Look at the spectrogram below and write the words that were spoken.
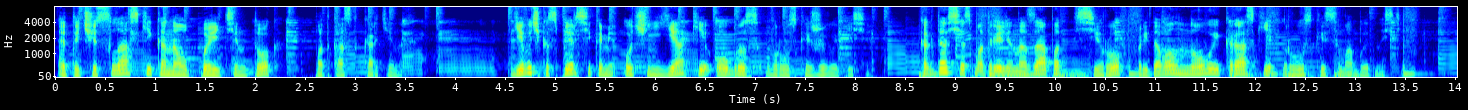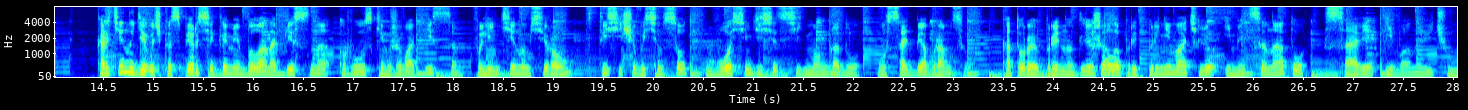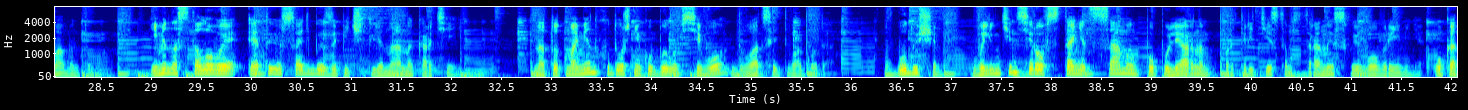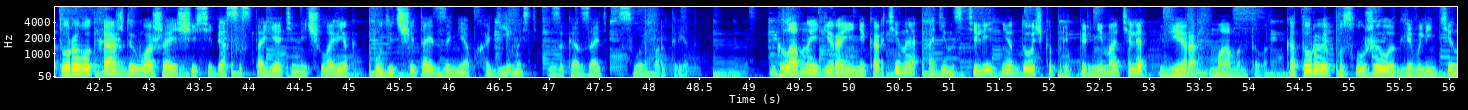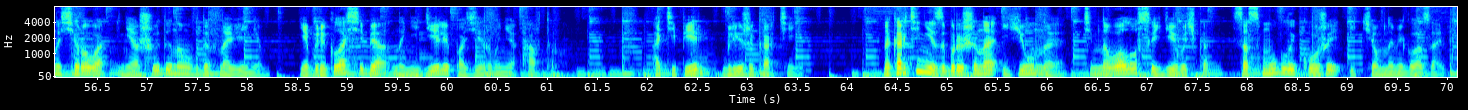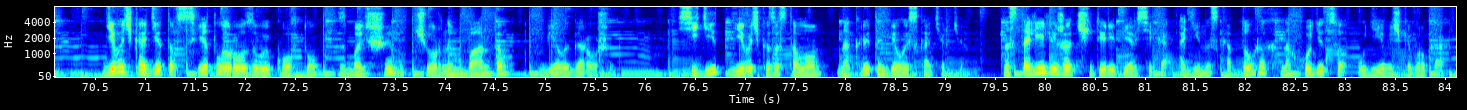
Это Чеславский канал Painting Talk, подкаст о картинах. Девочка с персиками – очень яркий образ в русской живописи. Когда все смотрели на Запад, Серов придавал новые краски русской самобытности. Картина «Девочка с персиками» была написана русским живописцем Валентином Серовым в 1887 году в усадьбе Абрамцева, которая принадлежала предпринимателю и меценату Саве Ивановичу Мамонтову. Именно столовая этой усадьбы запечатлена на картине. На тот момент художнику было всего 22 года. В будущем Валентин Серов станет самым популярным портретистом страны своего времени, у которого каждый уважающий себя состоятельный человек будет считать за необходимость заказать свой портрет. Главная героиня картины – 11-летняя дочка предпринимателя Вера Мамонтова, которая послужила для Валентина Серова неожиданным вдохновением и обрекла себя на неделе позирования автору. А теперь ближе к картине. На картине изображена юная, темноволосая девочка со смуглой кожей и темными глазами. Девочка одета в светло-розовую кофту с большим черным бантом в белый горошек. Сидит девочка за столом, накрытым белой скатертью. На столе лежат четыре персика, один из которых находится у девочки в руках.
